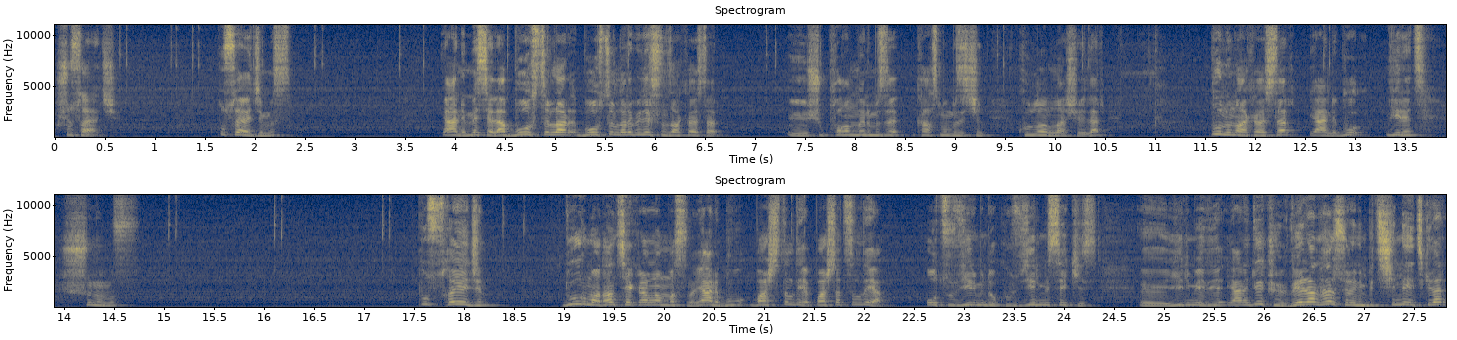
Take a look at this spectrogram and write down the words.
Şu sayaç. Bu sayacımız yani mesela boosterlar boosterları bilirsiniz arkadaşlar. E, şu puanlarımızı kasmamız için kullanılan şeyler. Bunun arkadaşlar yani bu viret şunumuz bu sayacın durmadan tekrarlanmasına yani bu başlatıldı ya başlatıldı ya 30 29 28 e, 27 yani diyor ki verilen her sürenin bitişinde etkiler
